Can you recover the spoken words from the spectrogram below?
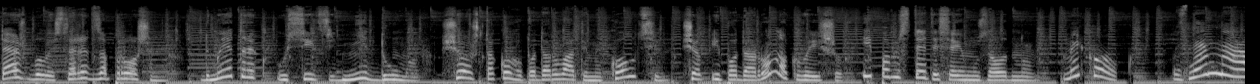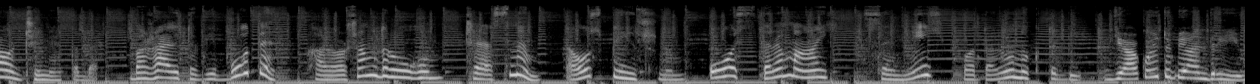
теж були серед запрошених. Дмитрик усі ці дні думав, що ж такого подарувати Миколці, щоб і подарунок вийшов, і помститися йому заодно. Миколко, з днем народження тебе. Бажаю тобі бути хорошим другом, чесним та успішним. Ось тримай. Це мій подарунок тобі. Дякую тобі, Андрію.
